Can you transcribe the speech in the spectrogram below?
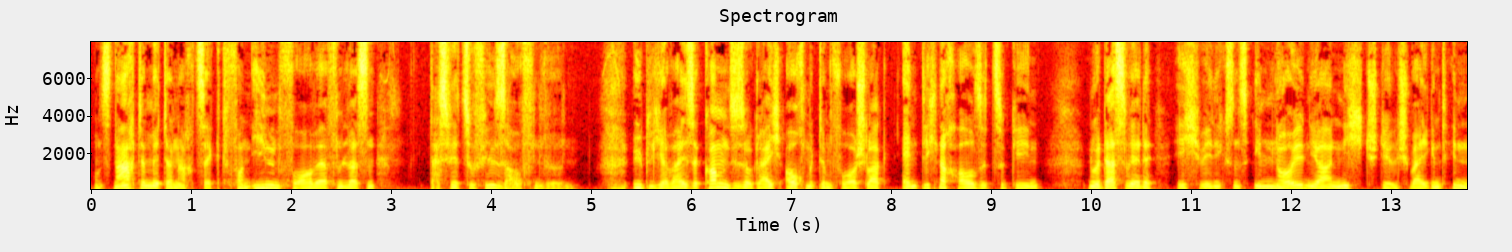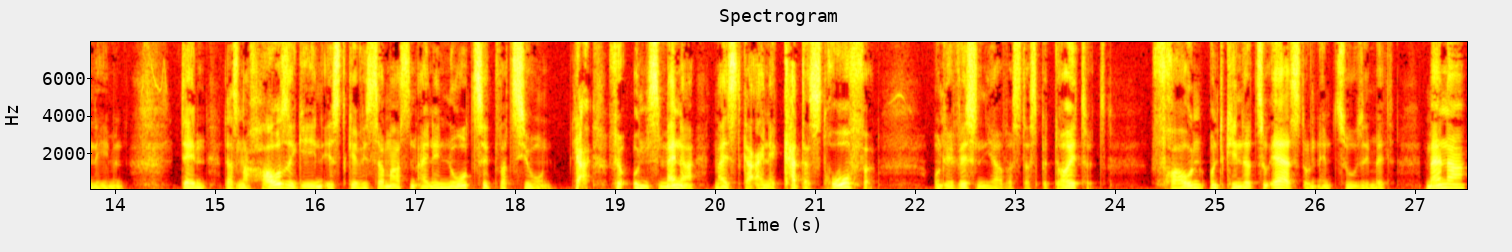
uns nach dem Mitternachtssekt von ihnen vorwerfen lassen, dass wir zu viel saufen würden. Üblicherweise kommen sie sogleich auch mit dem Vorschlag, endlich nach Hause zu gehen. Nur das werde ich wenigstens im neuen Jahr nicht stillschweigend hinnehmen. Denn das Nachhausegehen ist gewissermaßen eine Notsituation. Ja, für uns Männer meist gar eine Katastrophe. Und wir wissen ja, was das bedeutet. Frauen und Kinder zuerst und nimmt zu sie mit Männer,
